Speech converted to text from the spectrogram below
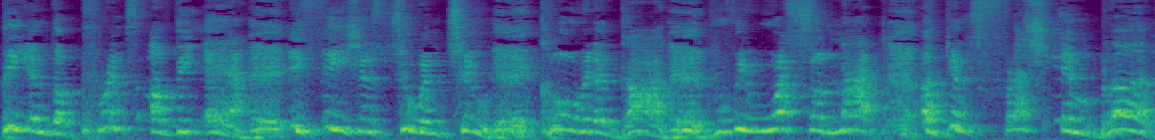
being the prince of the air. Ephesians 2 and 2. Glory to God. We wrestle not against flesh and blood,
